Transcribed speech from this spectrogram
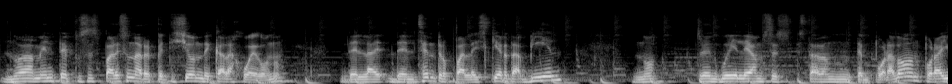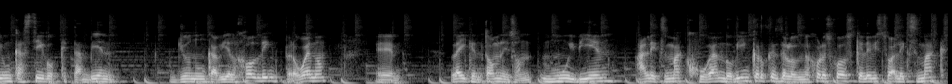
nuevamente pues es, parece una repetición de cada juego, ¿no? del centro para la izquierda bien, no Trent Williams está dando un temporadón. Por ahí un castigo que también yo nunca vi el holding, pero bueno. Eh, Laken Tomlinson muy bien. Alex Mack jugando bien. Creo que es de los mejores juegos que le he visto Alex Mack.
